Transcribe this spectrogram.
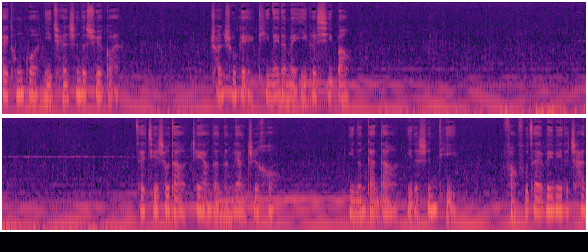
再通过你全身的血管传输给体内的每一个细胞，在接收到这样的能量之后，你能感到你的身体仿佛在微微的颤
